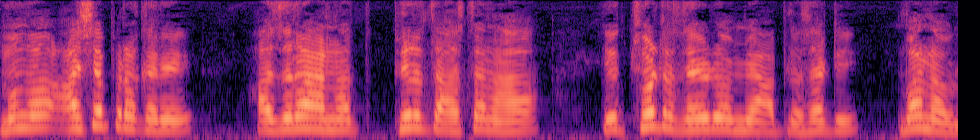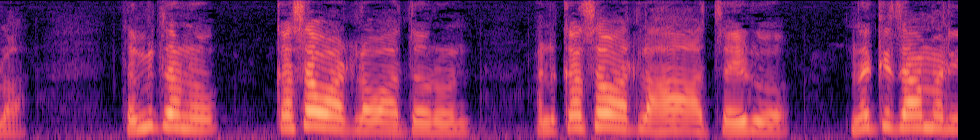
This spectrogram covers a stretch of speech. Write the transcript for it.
मग अशा प्रकारे आज राहनात फिरत असताना हा एक छोटासा व्हिडिओ मी आपल्यासाठी बनवला. तर मित्रांनो कसा वाटला वातावरण आणि कसा वाटला हा आजचा व्हिडिओ? नक्कीच आम्हाला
